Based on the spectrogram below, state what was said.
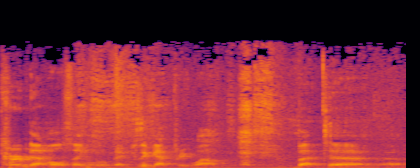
curb that whole thing a little bit, because it got pretty wild. But, uh, uh,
